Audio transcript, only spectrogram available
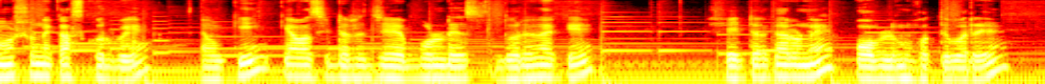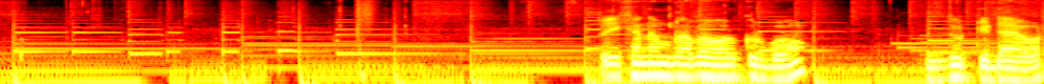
মোশনে কাজ করবে, এমনকি ক্যাপাসিটারের যে ভোল্টেজ ধরে রাখে সেটার কারণে প্রবলেম হতে পারে। তো এখানে আমরা ব্যবহার করব দুটি ডায়োড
